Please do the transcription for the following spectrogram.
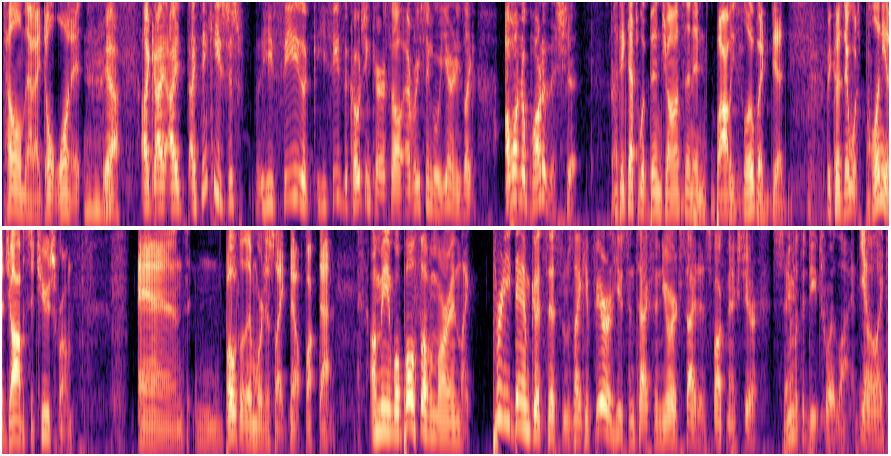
tell him that I don't want it. Yeah, like I, I, I think he's just he sees the he sees the coaching carousel every single year, and he's like, I want no part of this shit. I think that's what Ben Johnson and Bobby Slowik did, because there was plenty of jobs to choose from, and both of them were just like, no, fuck that. I mean, well, both of them are in like pretty damn good systems. Like if you're a Houston Texan, you're excited as fuck next year. Same with the Detroit Lions. So like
